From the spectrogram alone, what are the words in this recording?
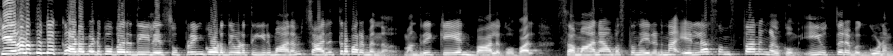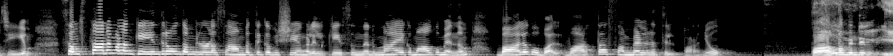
കേരളത്തിന്റെ കടമെടുപ്പ് പരിധിയിലെ സുപ്രീം കോടതിയുടെ തീരുമാനം ചരിത്രപരമെന്ന് മന്ത്രി കെ എൻ ബാലഗോപാൽ. സമാനാവസ്ഥ നേരിടുന്ന എല്ലാ സംസ്ഥാനങ്ങൾക്കും ഈ ഉത്തരവ് ഗുണം ചെയ്യും. സംസ്ഥാനങ്ങളും കേന്ദ്രവും തമ്മിലുള്ള സാമ്പത്തിക വിഷയങ്ങളിൽ കേസ് നിർണായകമാകുമെന്നും ബാലഗോപാൽ വാർത്താ സമ്മേളനത്തിൽ പറഞ്ഞു. പാർലമെന്റിൽ ഈ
